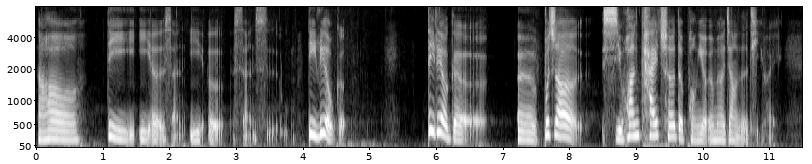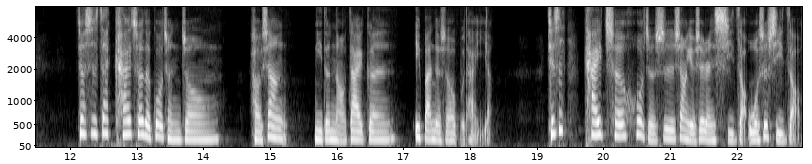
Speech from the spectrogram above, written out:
然后第一二三一二三四五第六个第六个呃不知道。喜欢开车的朋友有没有这样子的体会？就是在开车的过程中，好像你的脑袋跟一般的时候不太一样。其实开车或者是像有些人洗澡，我是洗澡，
